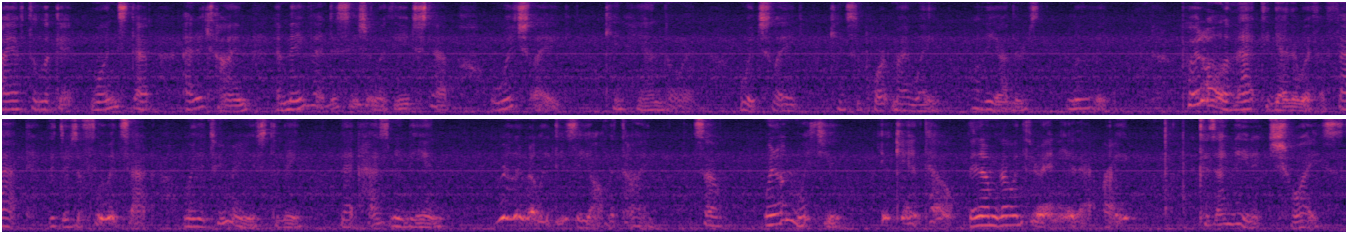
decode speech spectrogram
I have to look at one step at a time and make that decision with each step. Which leg can handle it? Which leg can support my weight while the other's moving. Put all of that together with the fact that there's a fluid sac where the tumor used to be that has me being really, really dizzy all the time. So when I'm with you, you can't tell that I'm going through any of that, right? Because I made a choice.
